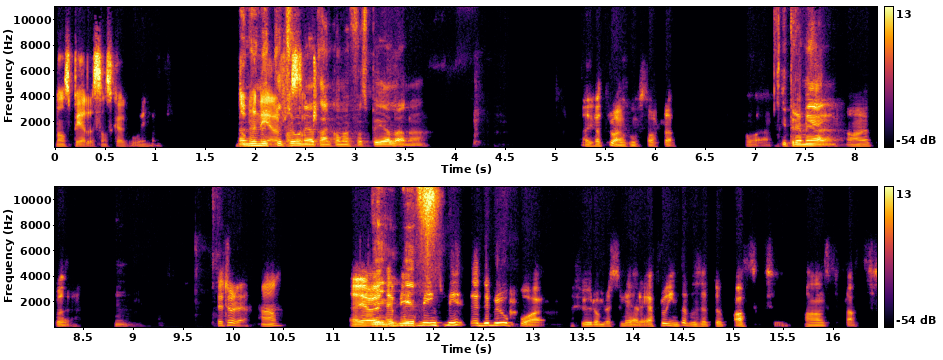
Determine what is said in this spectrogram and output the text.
någon spelare som ska gå in. Men hur mycket tror ni att han kommer få spela nu? Ja, jag tror han kommer starta. I premiären? Ja, jag tror det. Mm. Du tror det? Ja. Jag, jag, jag, det beror på hur de resonerar. Jag tror inte att de sätter upp Ask på hans plats.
